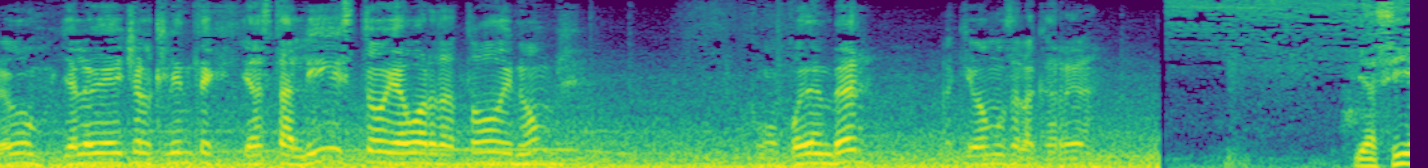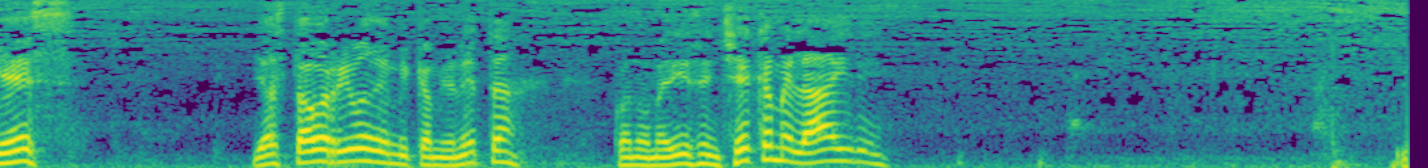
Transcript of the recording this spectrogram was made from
luego ya le había dicho al cliente que ya está listo, ya guarda todo y no hombre. Como pueden ver, aquí vamos a la carrera. Y así es. Ya estaba arriba de mi camioneta cuando me dicen, chécame el aire. Y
